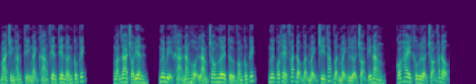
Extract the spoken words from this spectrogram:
mà chính hắn thì ngạnh kháng phiên thiên ấn công kích. Ngoạn gia chó điên, ngươi bị khả năng hội làm cho ngươi tử vong công kích, ngươi có thể phát động vận mệnh chi tháp vận mệnh lựa chọn kỹ năng, có hay không lựa chọn phát động?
